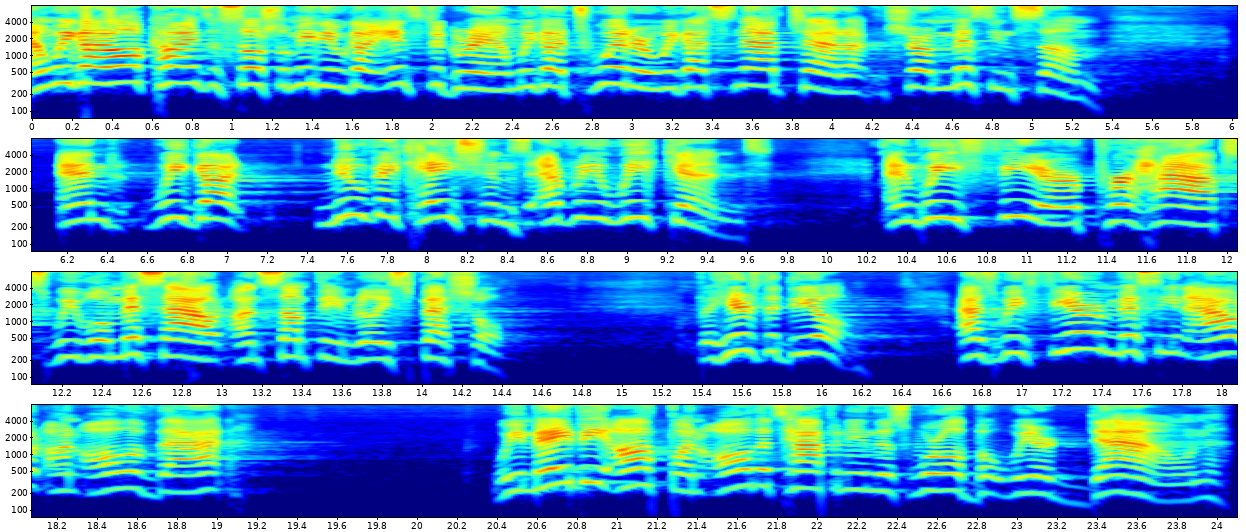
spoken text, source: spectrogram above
And we got all kinds of social media. We got Instagram, we got Twitter, we got Snapchat. I'm sure I'm missing some. And we got new vacations every weekend. And we fear perhaps we will miss out on something really special. But here's the deal as we fear missing out on all of that, we may be up on all that's happening in this world, but we're down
